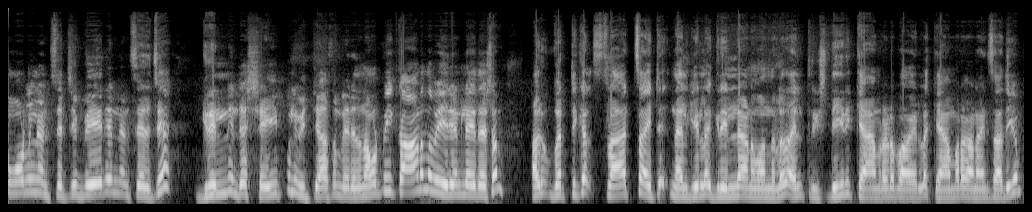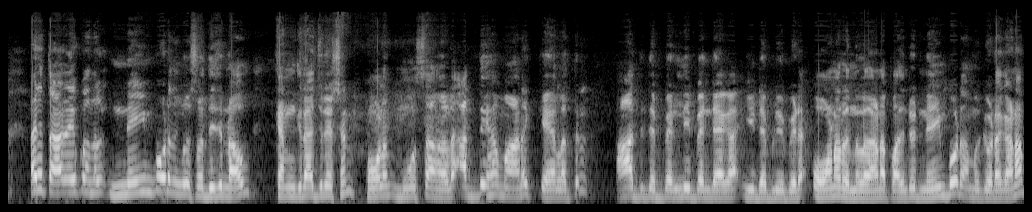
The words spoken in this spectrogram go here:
മോഡലിനനുസരിച്ച് വേരിയന്റ് അനുസരിച്ച് ഗ്രില്ലിന്റെ ഷേപ്പിൽ വ്യത്യാസം വരുന്നത്. നമ്മളിപ്പോൾ ഈ കാണുന്ന വേരിയന്റിൽ ഏകദേശം ഒരു വെർട്ടിക്കൽ സ്ലാറ്റ്സ് ആയിട്ട് നൽകിയുള്ള ഗ്രില്ലാണ് വന്നുള്ളത്. അതിൽ ത്രീ ഡിഗ്രി ക്യാമറയുടെ ഭാഗമായിട്ടുള്ള ക്യാമറ കാണാൻ സാധിക്കും. അതിന് താഴെ വന്നാൽ നെയിം ബോർഡ് നിങ്ങൾ ശ്രദ്ധിച്ചിട്ടുണ്ടാവും. കൺഗ്രാറ്റുലേഷൻ പോളൻ മൂസ എന്നുള്ളത് അദ്ദേഹമാണ് കേരളത്തിൽ ആദ്യത്തെ ബെല്ലി ബെൻഡേഗ ഇ ഡബ്ല്യു ബിയുടെ ഓണർ എന്നുള്ളതാണ്. അപ്പോൾ അതിന്റെ ഒരു നെയിം ബോർഡ് നമുക്ക് ഇവിടെ കാണാം.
